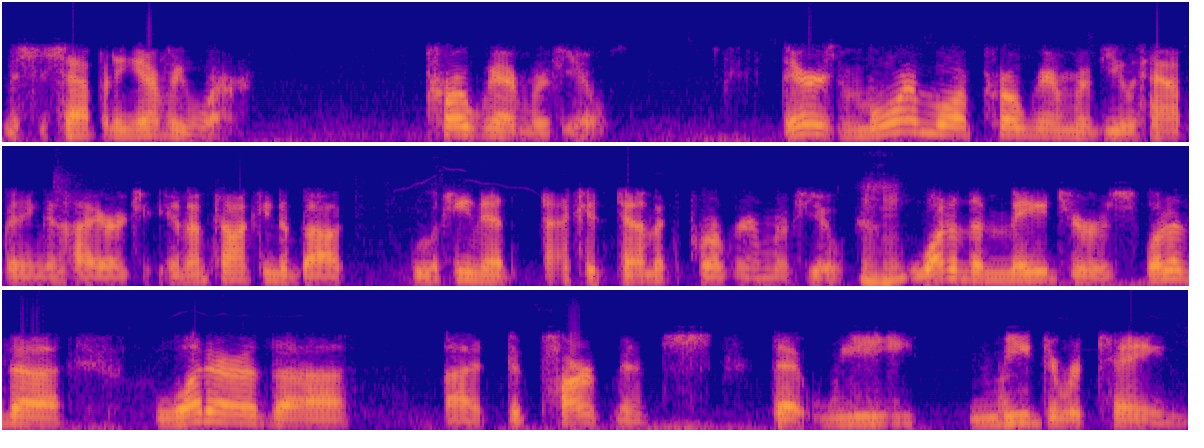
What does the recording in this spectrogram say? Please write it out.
This is happening everywhere. Program review. There's more and more program review happening in higher education. And I'm talking about looking at academic program review. Mm-hmm. What are the majors? What are the what are the uh, departments that we need to retain?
